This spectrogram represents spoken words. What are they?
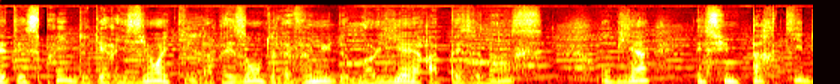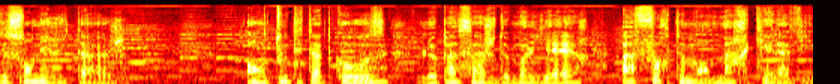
Cet esprit de dérision est-il la raison de la venue de Molière à Pézenas ou bien est-ce une partie de son héritage? En tout état de cause, le passage de Molière a fortement marqué la ville.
